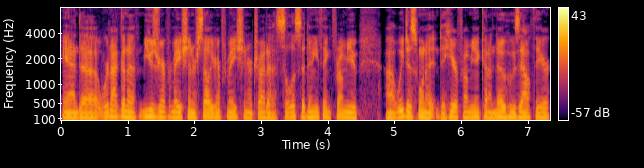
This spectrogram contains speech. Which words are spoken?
And uh, we're not going to use your information or sell your information or try to solicit anything from you. Uh, we just want to hear from you and kind of know who's out there.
